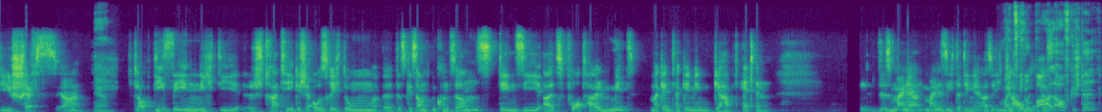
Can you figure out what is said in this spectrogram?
die Chefs, ja. ja. Ich glaube, die sehen nicht die äh, strategische Ausrichtung äh, des gesamten Konzerns, den sie als Vorteil mit Magenta Gaming gehabt hätten. Das ist meine, meine Sicht der Dinge. Also ich meinst glaube, global dass, aufgestellt?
